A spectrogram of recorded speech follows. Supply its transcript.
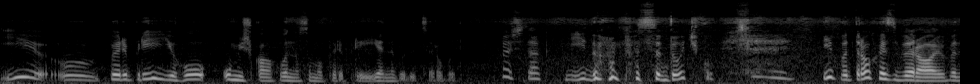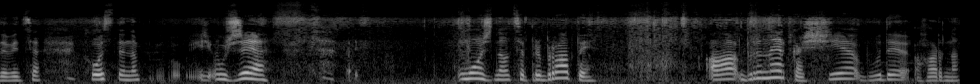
і о, перепрію його у мішках. Воно само перепріє, я не буду це робити. Ось так, їду по садочку і потрохи збираю. Подивіться, хости на вже можна оце прибрати. А брунерка ще буде гарна.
